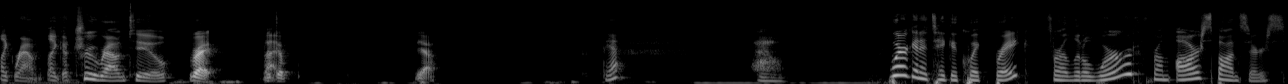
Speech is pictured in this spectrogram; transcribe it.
Like round like a true round 2. right like a yeah Yeah. wow We're going to take a quick break for a little word from our sponsors.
